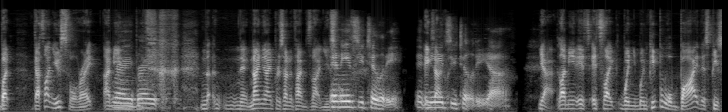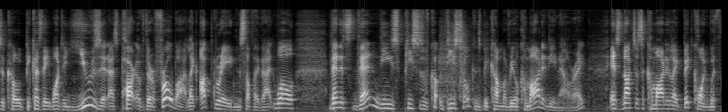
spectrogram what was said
but that's not useful, right? I mean, right, right. 99% of the time it's not useful. It needs utility. It exactly. needs utility, yeah. Yeah, I mean it's it's like when when people will buy this piece of code because they want to use it as part of their Frobot, like upgrade and stuff like that. Well, then it's then these pieces of these tokens become a real commodity now, right? It's not just a commodity like Bitcoin with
